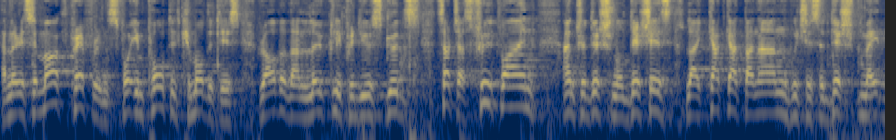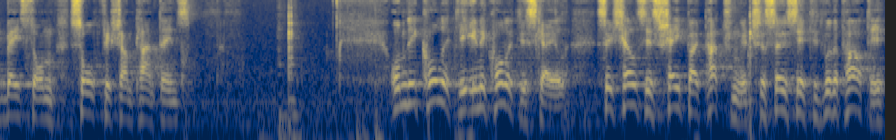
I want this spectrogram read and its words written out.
and there is a marked preference for imported commodities rather than locally produced goods such as fruit wine and traditional dishes like kat kat banan, which is a dish made based on saltfish and plantains. On the equality inequality scale, Seychelles is shaped by patronage associated with the party,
